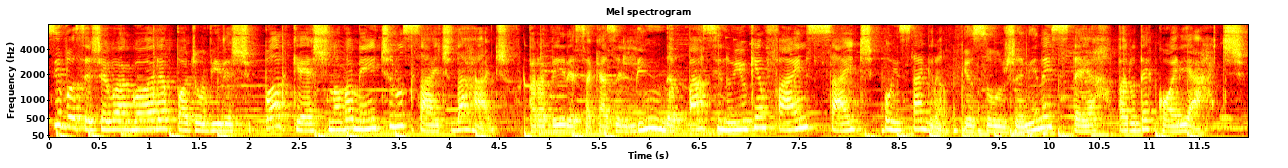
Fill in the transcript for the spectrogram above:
Se você chegou agora, pode ouvir este podcast novamente no site da rádio. Para ver essa casa linda, passe no You Can Find site ou Instagram. Eu sou Janina Esther para o Decore Arte.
